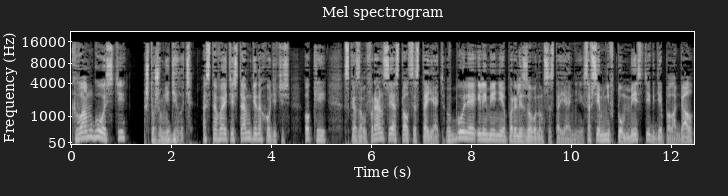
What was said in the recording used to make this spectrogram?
«К вам гости!» «Что же мне делать?» «Оставайтесь там, где находитесь». «Окей», — сказал Франц и остался стоять в более или менее парализованном состоянии, совсем не в том месте, где полагал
